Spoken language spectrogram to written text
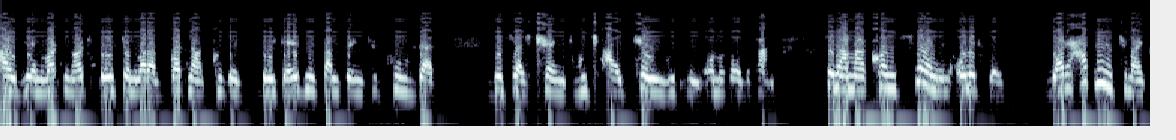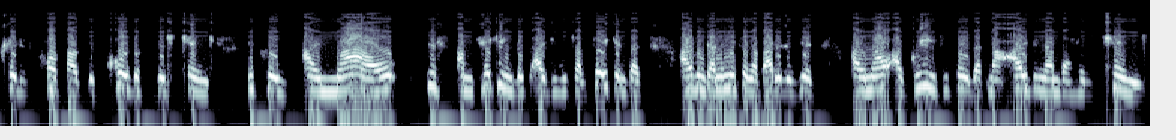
ID and whatnot based on what I've got now because they, they gave me something to prove that this was changed, which I carry with me almost all the time. So now my concern in all of this what happened to my credit profile because of this change? Because I now, if I'm taking this ID, which I've taken, but I haven't done anything about it as yet, I now agree to say that my ID number has changed.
